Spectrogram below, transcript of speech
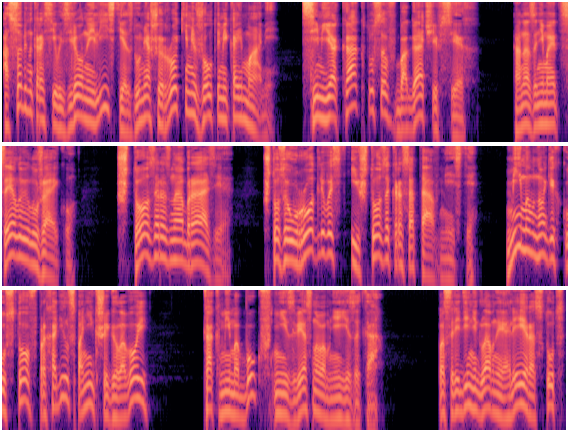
Особенно красивы зеленые листья с двумя широкими желтыми каймами. Семья кактусов богаче всех. Она занимает целую лужайку. Что за разнообразие, что за уродливость и что за красота вместе. Мимо многих кустов проходил с поникшей головой, как мимо букв неизвестного мне языка. Посредине главной аллеи растут,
